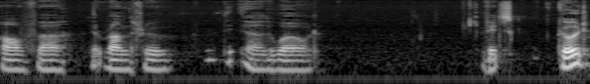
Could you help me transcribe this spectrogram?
of uh, that run through the, uh, the world. If it's good,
